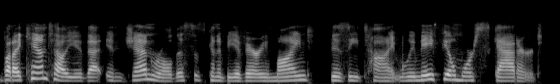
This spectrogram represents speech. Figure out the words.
But I can tell you that in general, this is going to be a very mind busy time. We may feel more scattered.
